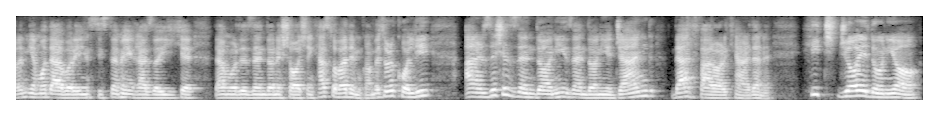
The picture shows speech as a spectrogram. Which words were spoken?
حالا میگم ما درباره این سیستم این غذایی که در مورد زندان شاشنگ هست صحبت نمی‌کنم. به طور کلی ارزش زندانی زندانی جنگ در فرار کردنه. هیچ جای دنیا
